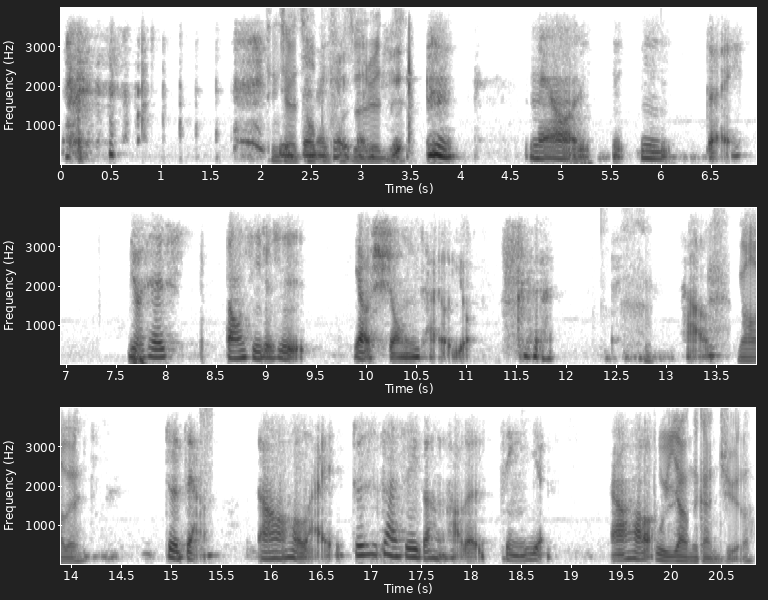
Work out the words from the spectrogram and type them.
听起来超不负责任的，没有，嗯嗯。对，有些东西就是要凶才有用。好，然后嘞，就这样，然后后来就是算是一个很好的经验，然后不一样的感觉了。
